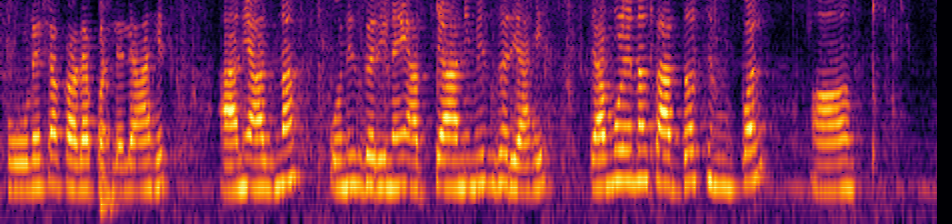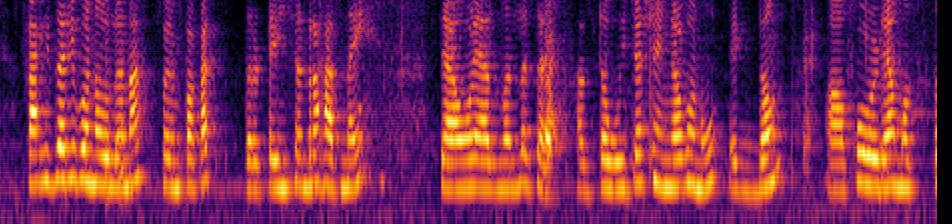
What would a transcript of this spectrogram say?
थोड्याशा काड्या पडलेल्या आहेत. आणि आज ना कोणीच घरी नाही. आत्या आणि मीच घरी आहे. त्यामुळे ना साधं सिंपल काही जरी बनवलं ना स्वयंपाकात तर टेन्शन राहत नाही. त्यामुळे आज म्हटलं चला आज चवळीच्या शेंगा बनवू. एकदम कोरड्या मस्त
